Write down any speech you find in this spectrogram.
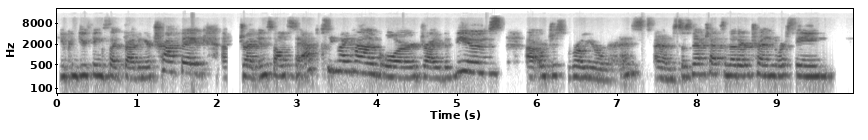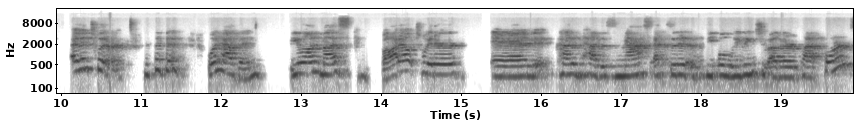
You can do things like driving your traffic, uh, drive installs to apps you might have, or drive the views, uh, or just grow your awareness. Um, so Snapchat's another trend we're seeing. And then Twitter. what happened? Elon Musk bought out Twitter and it kind of had this mass exodus of people leaving to other platforms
